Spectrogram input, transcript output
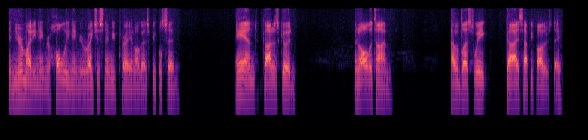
In your mighty name, your holy name, your righteous name, we pray. And all God's people said, and God is good. And all the time. Have a blessed week. Guys, happy Father's Day.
